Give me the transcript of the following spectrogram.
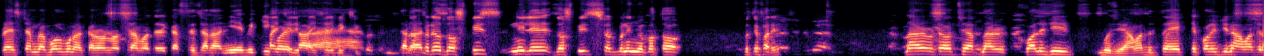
প্রাইসটা আমরা বলব না কারণ হচ্ছে আমাদের কাছে যারা নিয়ে বিক্রি করে পাইকারি বিক্রি হ্যাঁ, করবে তারপরেও দশ পিস নিলে দশ পিস সর্বনিম্ন কত হতে পারে? আপনার ওটা হচ্ছে আপনার কোয়ালিটি বুঝে। আমাদের তো একটা কোয়ালিটি না আমাদের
